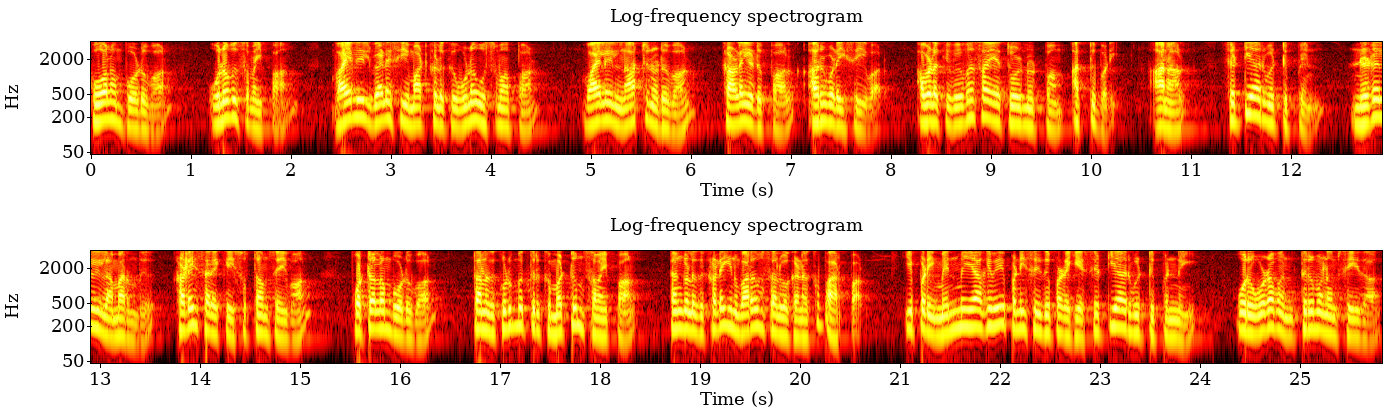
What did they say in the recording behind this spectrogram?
கோலம் போடுவான் உணவு சமைப்பான் வயலில் வேலை செய்யும் ஆட்களுக்கு உணவு சுமப்பான் வயலில் நாற்று நடுவான் களை எடுப்பால் அறுவடை செய்வாள். அவளுக்கு விவசாய தொழில்நுட்பம் அத்துபடி ஆனால் செட்டியார் வீட்டு பெண் நிழலில் அமர்ந்து கடைசரைக்கை சுத்தம் செய்வாள் பொட்டலம் போடுவாள் தனது குடும்பத்திற்கு மட்டும் சமைப்பாள் தங்களது கடையின் வரவு செலவு கணக்கு பார்ப்பாள். இப்படி மென்மையாகவே பணி செய்து பழகிய செட்டியார் வீட்டு பெண்ணை ஒரு உழவன் திருமணம் செய்தால்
